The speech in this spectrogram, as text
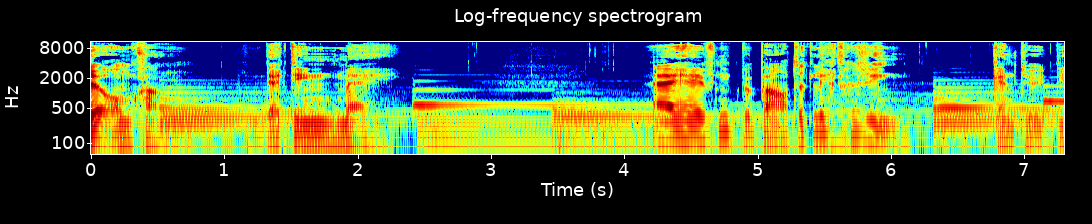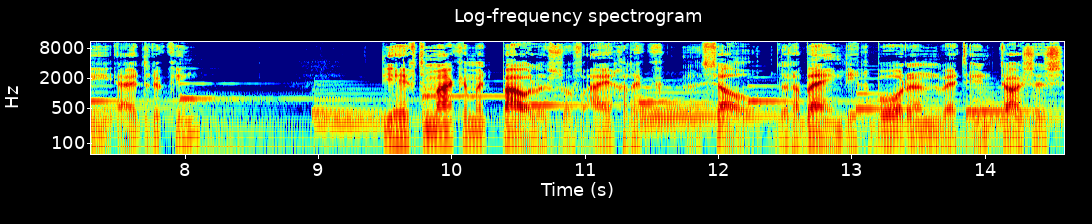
De omgang, 13 mei. Hij heeft niet bepaald het licht gezien. Kent u die uitdrukking? Die heeft te maken met Paulus, of eigenlijk eh, Saul, de rabbijn die geboren werd in Tarsus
